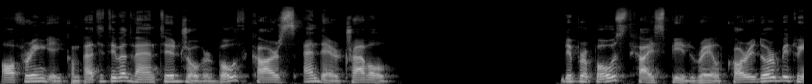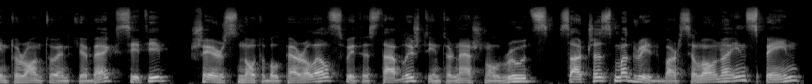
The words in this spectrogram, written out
offering a competitive advantage over both cars and air travel. The proposed high-speed rail corridor between Toronto and Quebec City shares notable parallels with established international routes such as Madrid-Barcelona in Spain,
